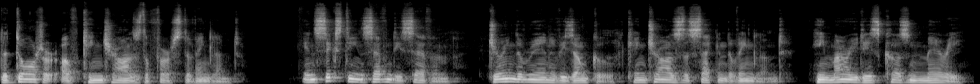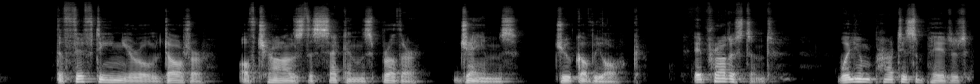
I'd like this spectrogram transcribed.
the daughter of King Charles I of England. In 1677, during the reign of his uncle, King Charles II of England, he married his cousin Mary, the 15 year old daughter of Charles II's brother, James, Duke of York. A Protestant, William participated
